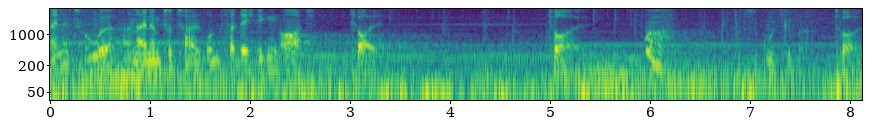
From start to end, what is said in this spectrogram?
Eine Truhe an einem total unverdächtigen Ort. Toll. Toll. Hast du gut gemacht. Toll.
